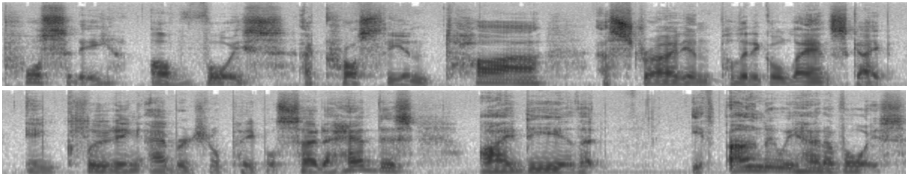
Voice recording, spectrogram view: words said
paucity of voice across the entire Australian political landscape including Aboriginal people. So to have this idea that if only we had a voice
